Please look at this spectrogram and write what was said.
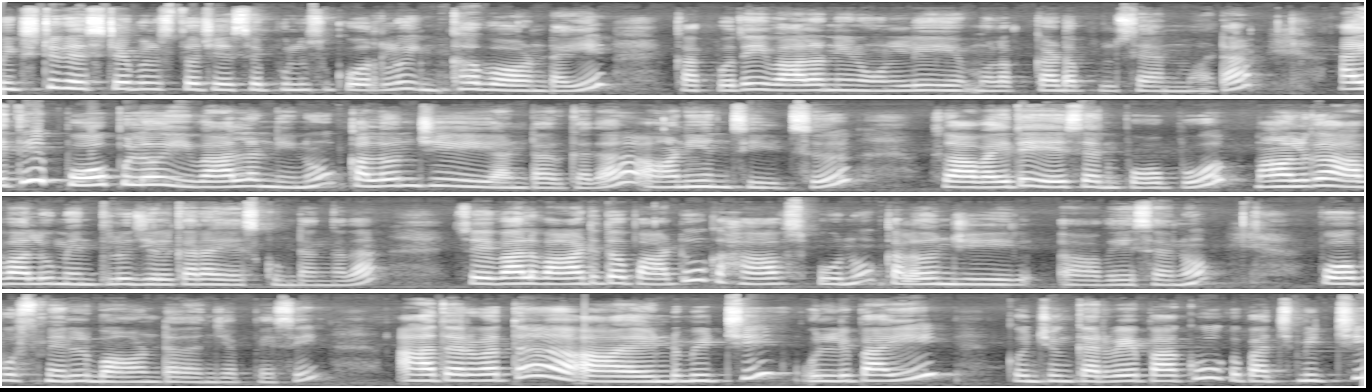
మిక్స్డ్ వెజిటేబుల్స్తో చేసే పులుసు కూరలు ఇంకా బాగుంటాయి. కాకపోతే ఇవాళ నేను ఓన్లీ ములక్కాడ పులుసే అనమాట అయితే పోపులో ఇవాళ నేను కలోంజీ అంటారు కదా ఆనియన్ సీడ్స్. సో అవైతే వేసాను పోపు. మామూలుగా ఆవాలు మెంతులు జీలకర్ర వేసుకుంటాం కదా. సో ఇవాళ వాటితో పాటు ఒక హాఫ్ స్పూను కలోంజీ వేసాను. పోపు స్మెల్ బాగుంటుందని చెప్పేసి. ఆ తర్వాత ఎండుమిర్చి ఉల్లిపాయ కొంచెం కరివేపాకు ఒక పచ్చిమిర్చి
